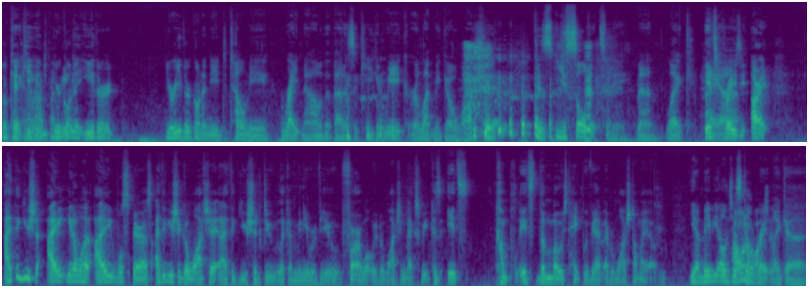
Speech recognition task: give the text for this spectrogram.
Okay, Kinda Keegan, you're week. going to either you're either going to need to tell me right now that that is a Keegan week, or let me go watch it because you sold it to me, man. Like It's I, uh, crazy. All right. I think you should. I you know what? I will spare us. I think you should go watch it, and I think you should do like a mini review for our what we've been watching next week because it's complete. It's the most Hank movie I've ever watched on my own. Yeah, maybe I'll just go write it. like a,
